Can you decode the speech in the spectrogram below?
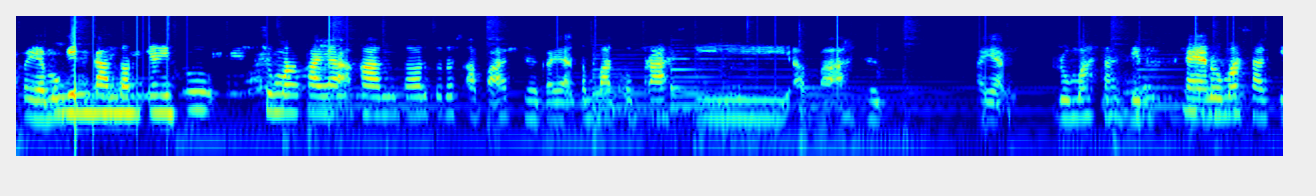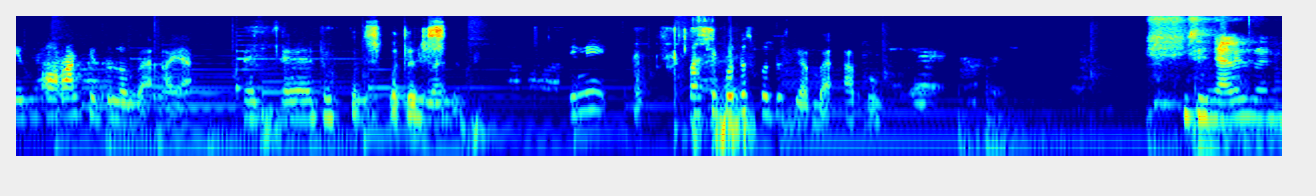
apa ya? Mungkin kantornya itu cuma kayak kantor terus apa ada kayak tempat operasi apa ada kayak rumah sakit kayak rumah sakit orang gitu loh mbak. Kayak bed aduh putus-putus. Ini masih putus-putus gak mbak aku? Sinyalnya sana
